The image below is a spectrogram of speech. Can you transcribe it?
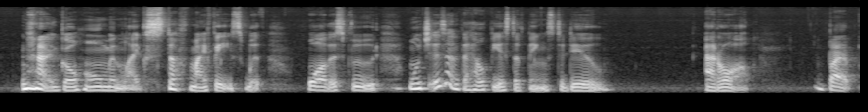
I go home and like stuff my face with all this food, which isn't the healthiest of things to do at all. But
